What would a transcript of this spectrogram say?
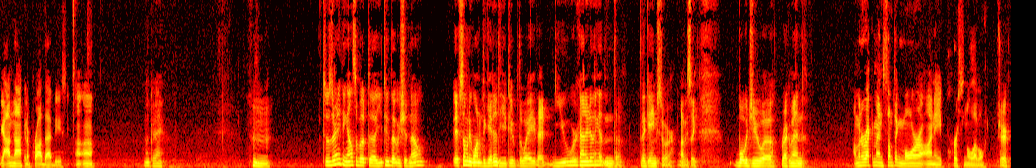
Yeah, I'm not going to prod that beast. Uh uh Okay. Hmm. So, is there anything else about uh, YouTube that we should know? if somebody wanted to get into YouTube the way that you were kind of doing it in the, the game store, obviously, what would you uh, recommend? I'm going to recommend something more on a personal level. Sure.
